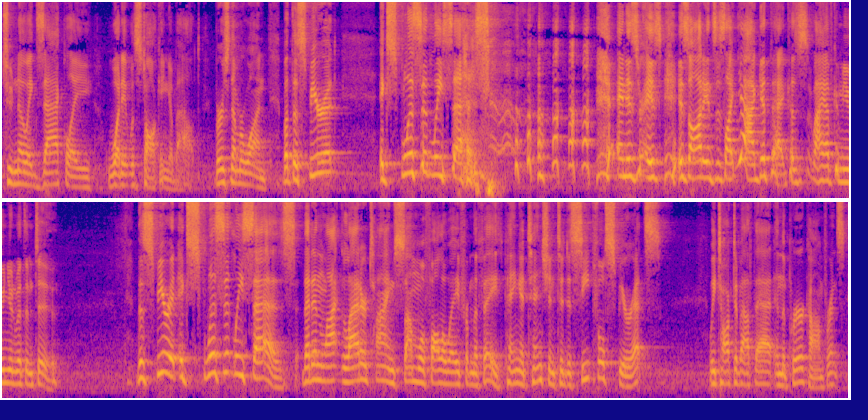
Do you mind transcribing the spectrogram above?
to know exactly what it was talking about. Verse number one. But the Spirit explicitly says, and his, his, his audience is like, yeah, I get that because I have communion with him too. The Spirit explicitly says that in latter times some will fall away from the faith, paying attention to deceitful spirits. We talked about that in the prayer conference,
